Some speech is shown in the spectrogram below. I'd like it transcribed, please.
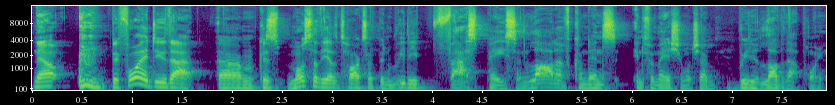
Now, before I do that, because um, most of the other talks have been really fast-paced and a lot of condensed information, which I really love that point.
